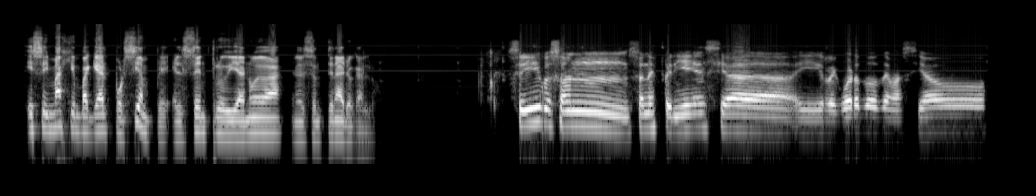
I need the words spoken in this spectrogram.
esa imagen va a quedar por siempre, el centro de Villanueva en el centenario, Carlos. Sí, pues son, son experiencias y recuerdos demasiado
